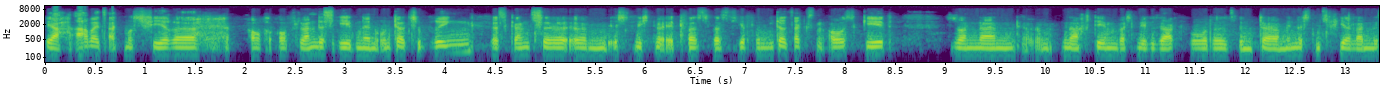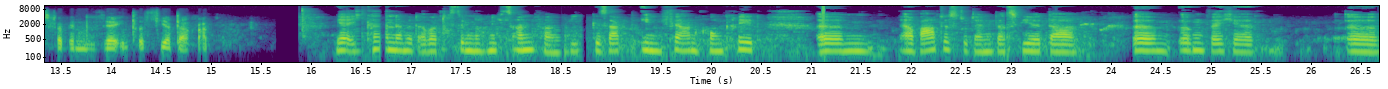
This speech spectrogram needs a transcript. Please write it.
ja, Arbeitsatmosphäre auch auf Landesebenen unterzubringen. Das Ganze ähm, ist nicht nur etwas, was hier von Niedersachsen ausgeht, sondern ähm, nach dem, was mir gesagt wurde, sind da mindestens vier Landesverbände sehr interessiert daran. Ja, ich kann damit aber trotzdem noch nichts anfangen. Wie gesagt, inwiefern konkret ähm, erwartest du denn, dass wir da ähm, irgendwelche äh,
